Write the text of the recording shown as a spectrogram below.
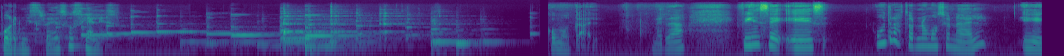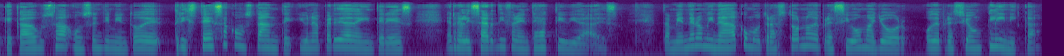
por mis redes sociales. Como tal, ¿verdad? Fíjense, es un trastorno emocional eh, que causa un sentimiento de tristeza constante y una pérdida de interés en realizar diferentes actividades también denominada como trastorno depresivo mayor o depresión clínica,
